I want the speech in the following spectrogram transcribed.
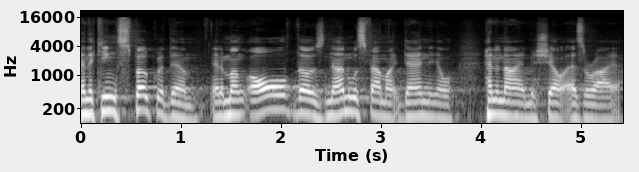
And the king spoke with them. And among all those, none was found like Daniel, Hananiah, Mishael, Azariah.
